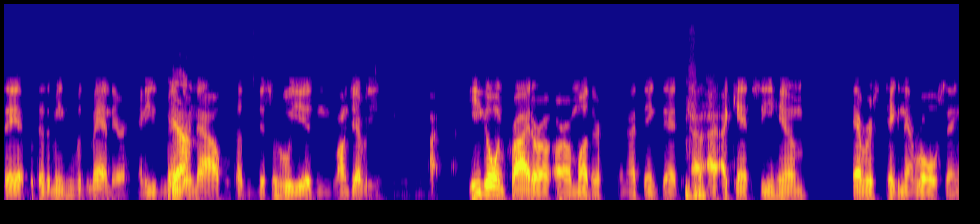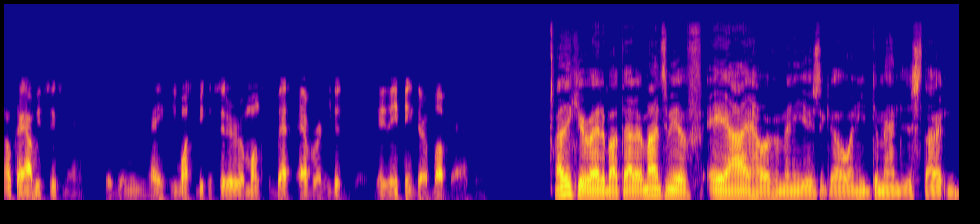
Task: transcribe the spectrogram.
say it because I mean he was the man there and he's the man Yeah. there now because of just who he is and longevity. I, ego and pride are are a mother, and I think that I, I, can't see him ever taking that role saying, okay, I'll be six man. I mean, hey, he wants to be considered amongst the best ever, and he does. They, they think they're above that. I think. I think you're right about that. It reminds me of AI, however many years ago, when he demanded to start, and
